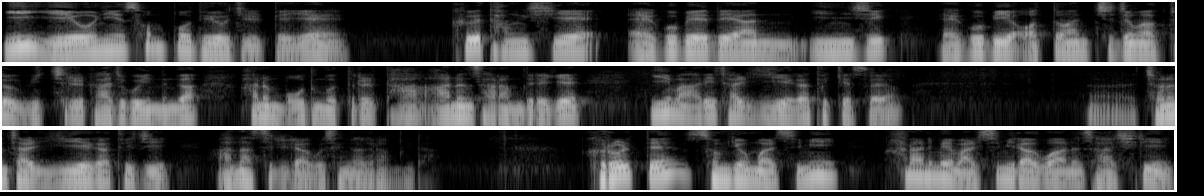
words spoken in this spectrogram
이 예언이 선포되어질 때에 그 당시에 애굽에 대한 인식, 애굽이 어떠한 지정학적 위치를 가지고 있는가 하는 모든 것들을 다 아는 사람들에게 이 말이 잘 이해가 됐겠어요? 어, 저는 잘 이해가 되지 않았으리라고 생각을 합니다. 그럴 때 성경 말씀이 하나님의 말씀이라고 하는 사실이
